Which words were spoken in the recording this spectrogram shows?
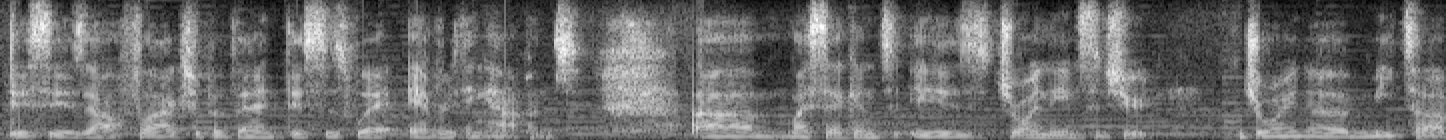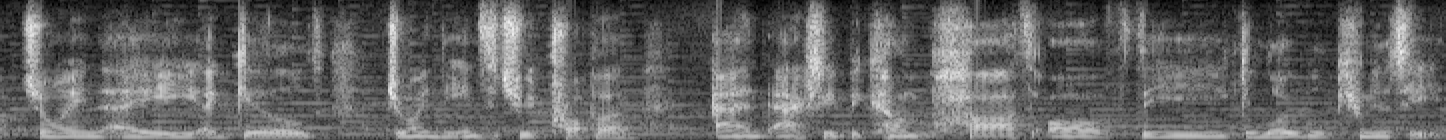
This is our flagship event. This is where everything happens. Um, my second is join the Institute join a meetup, join a, a guild, join the Institute proper, and actually become part of the global community.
